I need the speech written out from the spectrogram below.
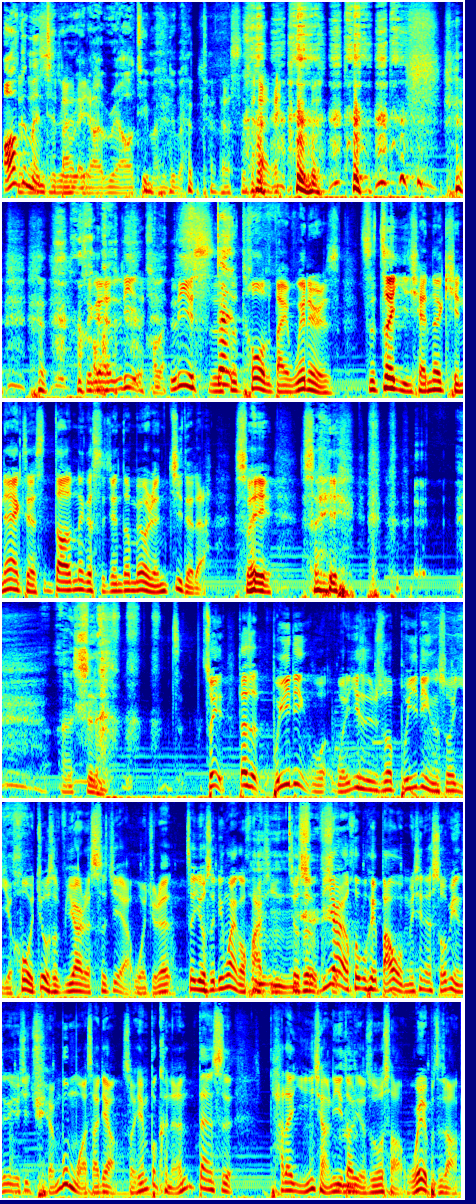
Augmented Reality 嘛，对吧？真的是，这个历历史是 told by winners，是这以前的 Connect 到那个时间都没有人记得的，所以所以。嗯，是的，所以，但是不一定。我我的意思就是说，不一定说以后就是 VR 的世界啊。我觉得这又是另外一个话题，就是 VR 会不会把我们现在手柄这个游戏全部抹杀掉？首先不可能，但是它的影响力到底有多少，我也不知道。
